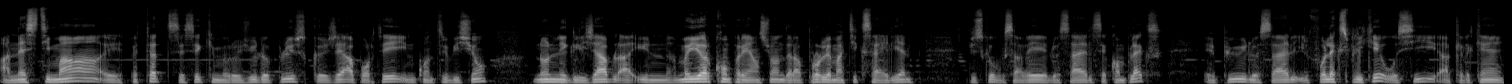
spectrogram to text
en estimant, et peut-être c'est ce qui me réjouit le plus, que j'ai apporté une contribution non négligeable à une meilleure compréhension de la problématique sahélienne, puisque vous savez, le Sahel, c'est complexe. Et puis le Sahel, il faut l'expliquer aussi à quelqu'un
